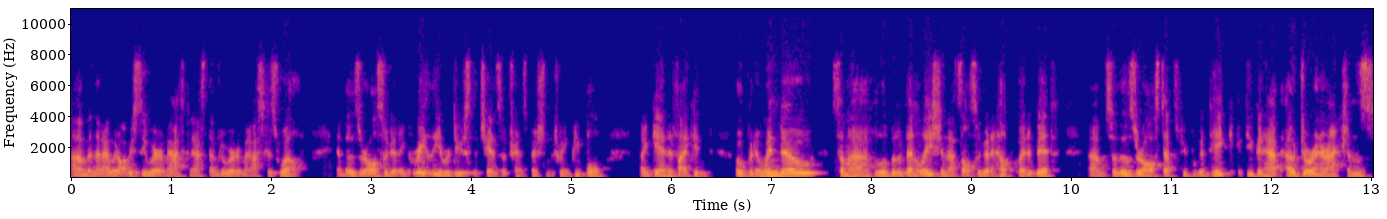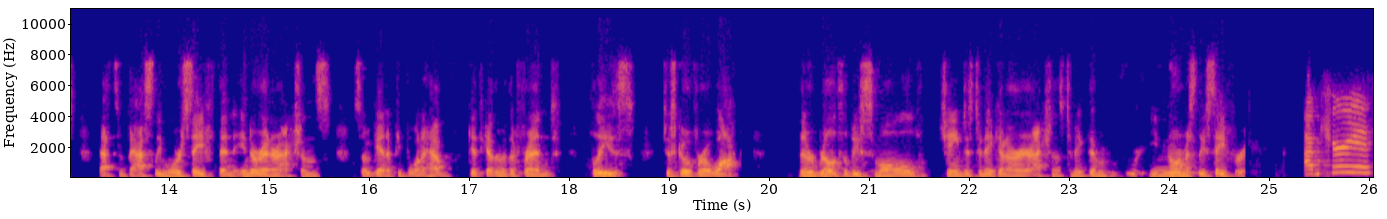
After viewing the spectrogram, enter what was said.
Um, and then I would obviously wear a mask and ask them to wear a mask as well and those are also going to greatly reduce the chance of transmission between people. Again, if I could open a window, somehow have a little bit of ventilation, that's also going to help quite a bit. Um, so those are all steps people can take. If you can have outdoor interactions, that's vastly more safe than indoor interactions. So again, if people want to have get together with a friend, please just go for a walk. They're relatively small changes to make in our interactions to make them enormously safer. I'm curious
